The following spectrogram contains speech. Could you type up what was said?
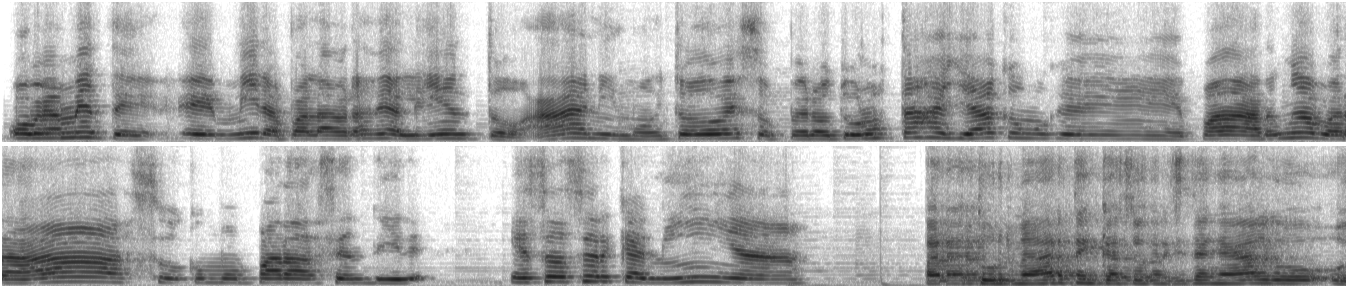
obviamente, eh, mira, palabras de aliento, ánimo y todo eso, pero tú no estás allá como que para dar un abrazo, como para sentir esa cercanía, para turnarte en caso que necesitan algo,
